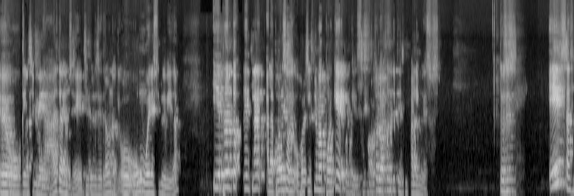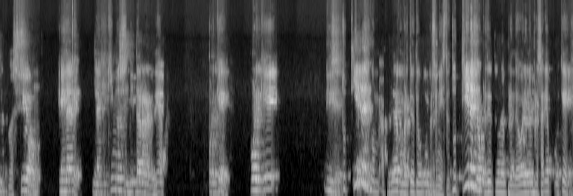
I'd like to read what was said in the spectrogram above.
eh, o clase media alta, no sé, etcétera, etcétera, o, un buen estilo de vida, y de pronto entran a la pobreza o pobreza extrema. ¿Por qué? Porque se cortó la fuente principal de ingresos. Entonces, esa situación es la que, la que Kim nos invita a remediar. ¿Por qué? Porque dice, tú tienes que aprender a convertirte en un inversionista, tú tienes que convertirte en un emprendedor, en una empresaria. ¿Por qué?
